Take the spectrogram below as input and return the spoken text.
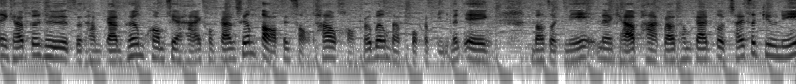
นะครับก็คือจะทำการเพิ่มความเสียหายของการเชื่อมต่อเป็น 2 เท่าของกระเบื้องแบบปกตินั่นเอง นอกจากนี้นะครับหากเราทำการกดใช้สกิลนี้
